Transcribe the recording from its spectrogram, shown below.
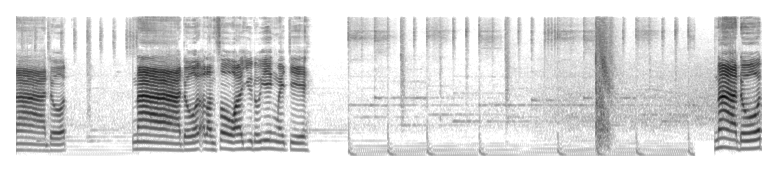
นาโดดนาโดดอลันโซ what are you doing ไมจีนาโดด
